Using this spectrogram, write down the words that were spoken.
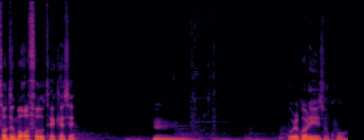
전등 먹었어도 돼 캐시? 음. 뿔거리 주고.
